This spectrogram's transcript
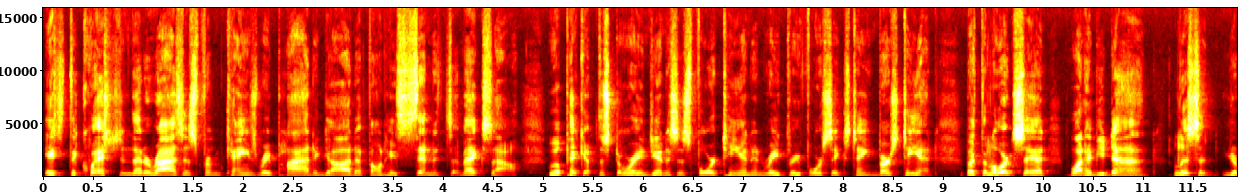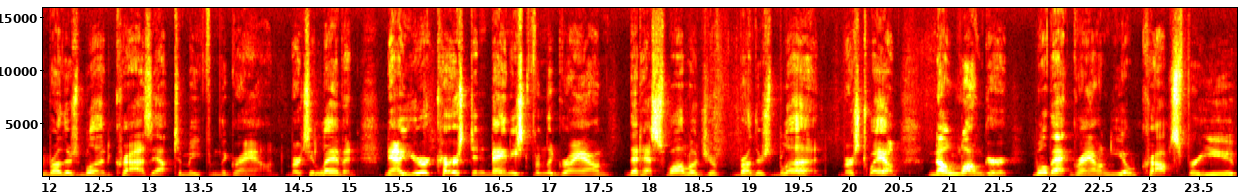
It's the question that arises from Cain's reply to God upon his sentence of exile. We'll pick up the story in Genesis 4:10 and read through 4:16. Verse 10. But the Lord said, "What have you done?" Listen, your brother's blood cries out to me from the ground. Verse 11 Now you're cursed and banished from the ground that has swallowed your brother's blood. Verse 12 No longer will that ground yield crops for you.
